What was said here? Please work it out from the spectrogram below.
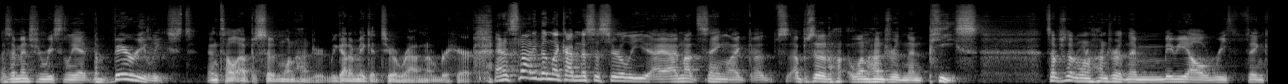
as I mentioned recently, at the very least until episode 100. We got to make it to a round number here. And it's not even like I'm necessarily, I, am not saying like uh, episode 100 and then peace. It's episode 100 and then maybe I'll rethink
